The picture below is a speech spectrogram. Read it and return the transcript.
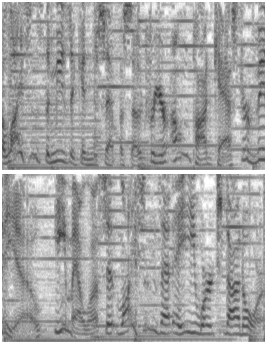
To license the music in this episode for your own podcast or video, email us at license at aeworks.org.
